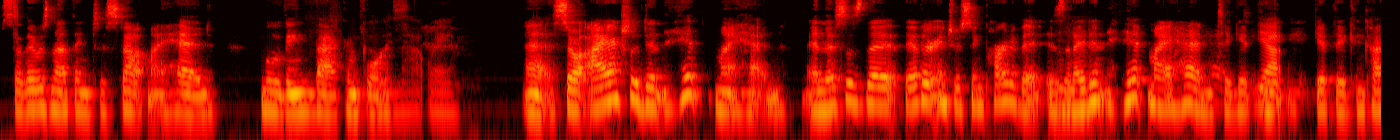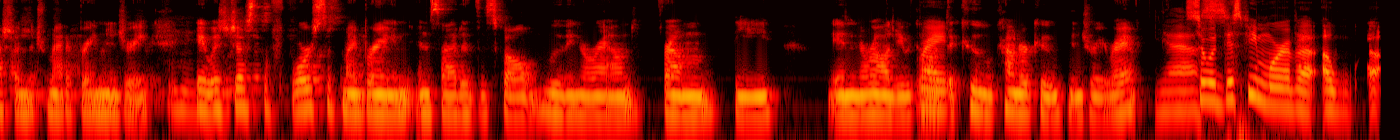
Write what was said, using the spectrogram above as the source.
So there was nothing to stop my head moving back and Going forth. that way. Uh, so I actually didn't hit my head, and this is the, the other interesting part of it is that I Mhm. didn't hit my head to get Yeah. the, get the concussion, the traumatic brain injury. Mhm. It was just the force of my brain inside of the skull moving around from the in neurology we call Right. it the coup counter coup injury, right? Yeah. So would this be more of a, a, a,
